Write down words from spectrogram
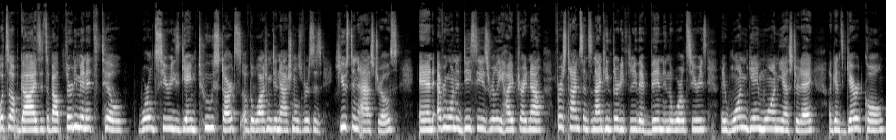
What's up, guys? It's about 30 minutes till World Series Game 2 starts of the Washington Nationals versus Houston Astros. And everyone in DC is really hyped right now. First time since 1933 they've been in the World Series. They won Game 1 yesterday against Gerrit Cole,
